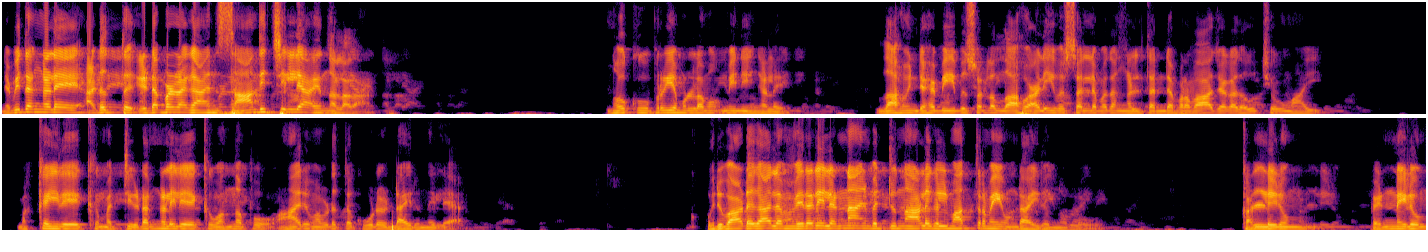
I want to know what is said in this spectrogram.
നബിതങ്ങളെ അടുത്ത് ഇടപഴകാൻ സാധിച്ചില്ല എന്നുള്ളതാണ്. നോക്കൂ പ്രിയമുള്ള മുഅ്മിനീങ്ങളെ. അള്ളാഹുവിന്റെ ഹബീബ് സല്ലല്ലാഹു അലൈഹി വസല്ലമ തങ്ങൾ തന്റെ പ്രവാചക ദൗത്യവുമായി മക്കയിലേക്ക് മറ്റിടങ്ങളിലേക്ക് വന്നപ്പോൾ ആരും അവിടുത്തെ കൂടെ ഉണ്ടായിരുന്നില്ല. ഒരുപാട് കാലം വിരലിൽ എണ്ണാൻ പറ്റുന്ന ആളുകൾ മാത്രമേ ഉണ്ടായിരുന്നുള്ളൂ. കള്ളിലും പെണ്ണിലും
